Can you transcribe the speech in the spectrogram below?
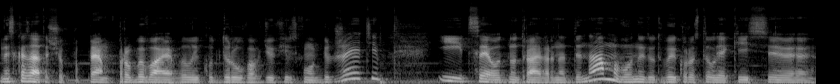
не сказати, що прям пробиває велику диру в аудіофільському бюджеті. І це однодрайверна Динамо. Вони тут використали якийсь е,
